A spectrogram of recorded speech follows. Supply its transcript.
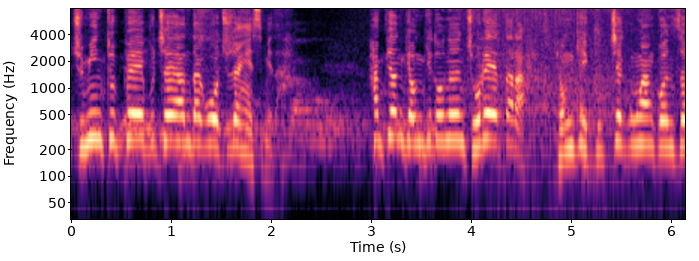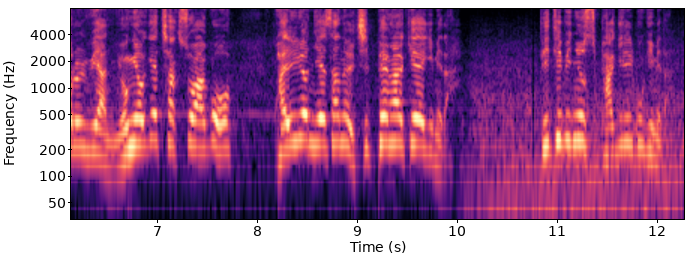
주민투표에 붙여야 한다고 주장했습니다. 한편 경기도는 조례에 따라 경기 국제공항 건설을 위한 용역에 착수하고 관련 예산을 집행할 계획입니다. BTV 뉴스 박일국입니다.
